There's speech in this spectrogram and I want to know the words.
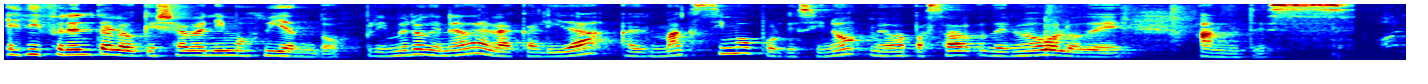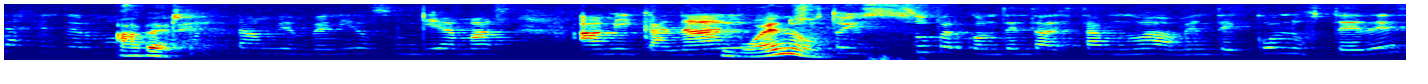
es diferente a lo que ya venimos viendo. Primero que nada, la calidad al máximo, porque si no, me va a pasar de nuevo lo de antes. Hola, gente hermosa. A ver. ¿Cómo están? Bienvenidos un día más a mi canal. Bueno. Yo estoy súper contenta de estar nuevamente con ustedes.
